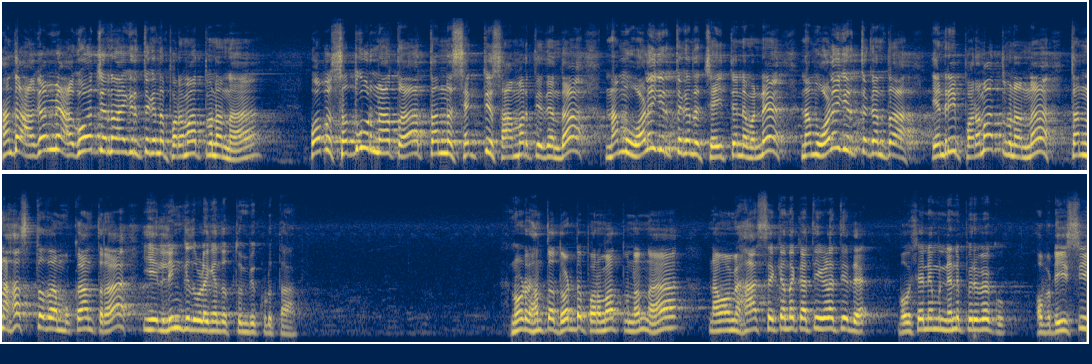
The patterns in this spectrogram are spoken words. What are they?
ಅಂತ ಅಗಮ್ಯ ಅಗೋಚರನಾಗಿರ್ತಕ್ಕಂಥ ಪರಮಾತ್ಮನನ್ನು ಒಬ್ಬ ಸದ್ಗುರುನಾಥ ತನ್ನ ಶಕ್ತಿ ಸಾಮರ್ಥ್ಯದಿಂದ ನಮ್ಮ ಒಳಗಿರ್ತಕ್ಕಂಥ ಚೈತನ್ಯವನ್ನೇ, ನಮ್ಮ ಒಳಗಿರ್ತಕ್ಕಂಥ ಏನ್ರಿ, ಪರಮಾತ್ಮನನ್ನು ತನ್ನ ಹಸ್ತದ ಮುಖಾಂತರ ಈ ಲಿಂಗದೊಳಗಿಂದ ತುಂಬಿ ಕೊಡ್ತಾ. ನೋಡ್ರಿ, ಅಂಥ ದೊಡ್ಡ ಪರಮಾತ್ಮನನ್ನು ನಾವೊಮ್ಮೆ ಹಾಸ್ಯಕ್ಕಿಂತ ಕತೆ ಹೇಳ್ತಿದ್ದೆ. ಬಹುಶಃ ನಿಮ್ಗೆ ನೆನಪಿರಬೇಕು. ಒಬ್ಬ ಡಿ ಸಿ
